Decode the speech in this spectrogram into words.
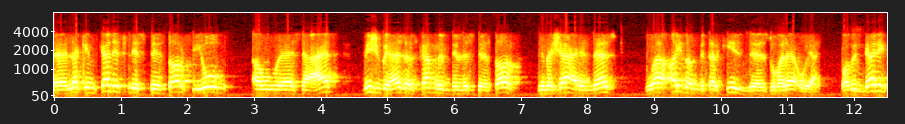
آه لكن كانت الاستهتار في يوم أو آه ساعات مش بهذا الكم من الاستهتار بمشاعر الناس وأيضا بتركيز آه، زملائه يعني. وبالتالي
